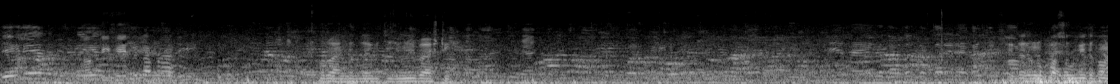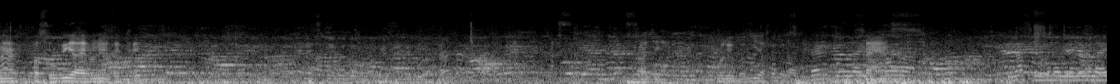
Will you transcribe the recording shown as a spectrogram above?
ਦੇਖ ਲਿਆ ਆਪਣੀ ਸਿਹਤ ਦਾ ਬਣਾ ਲਈ ਰੰਗ ਦੇ ਵਿੱਚ ਯੂਨੀਵਰਸਿਟੀ ਤਾਂ ਤੁਹਾਨੂੰ ਪਸ਼ੂ ਵੀ ਦਿਖਾਉਣੇ ਆ। ਪਸ਼ੂ ਵੀ ਆਏ ਹੋਣੇ ਇੱਥੇ। ਹਾਂਜੀ, ਪੂਰੀ ਵਧੀਆ। ਸਾਇੰਸ ਜਿਹੜਾ ਫੋਨ ਅਵੇਲੇਬਲ ਹੈ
